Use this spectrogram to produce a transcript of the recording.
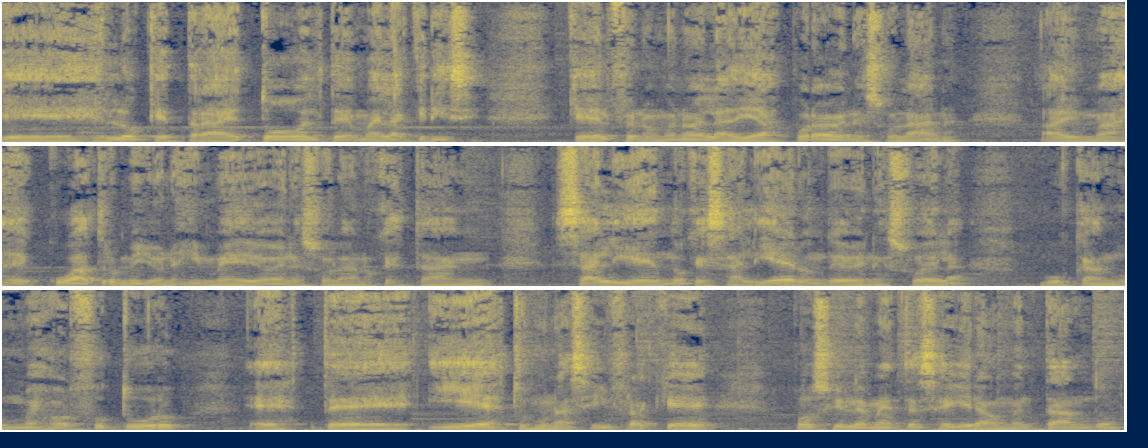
es lo que trae todo el tema de la crisis, que es el fenómeno de la diáspora venezolana. Hay más de 4 millones y medio de venezolanos que están saliendo, que salieron de Venezuela buscando un mejor futuro. Este, y esto es una cifra que posiblemente seguirá aumentando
